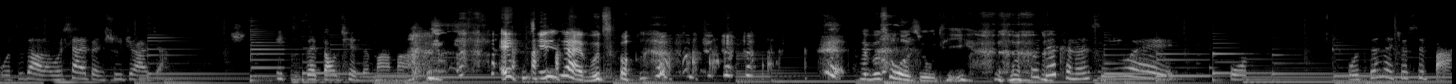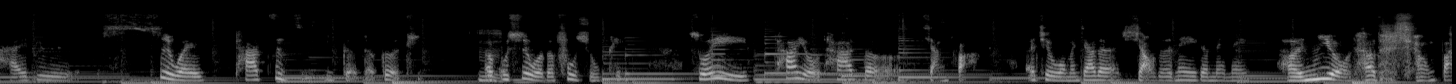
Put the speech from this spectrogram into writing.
我知道了，我下一本书就要讲一直在道歉的妈妈。哎，其实还不错，还不错主题。我觉得可能是因为我我真的就是把孩子。视为他自己一个的个体，而不是我的附属品，所以他有他的想法，而且我们家的小的那个妹妹很有她的 想法，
